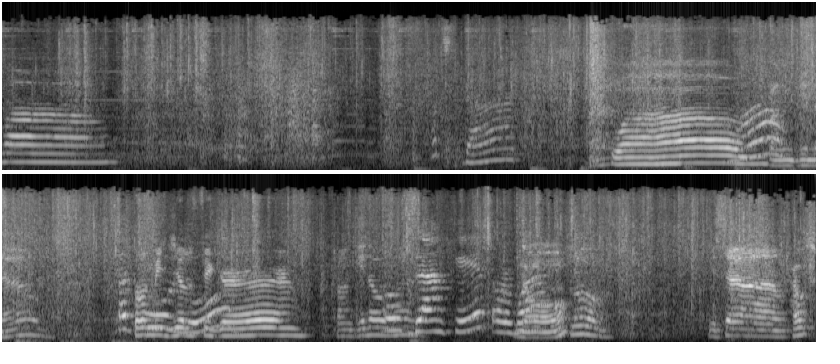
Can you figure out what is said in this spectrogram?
Wow. What's that? Wow. Wow. Pang ginaw. Tommy Jill Patulog? figure. Pang ginaw, Oh, blanket or what? No. No. It's a... House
